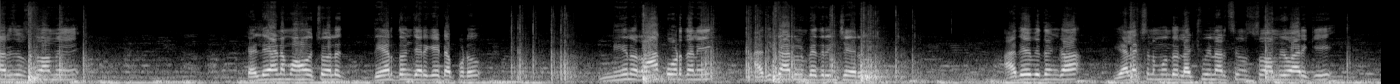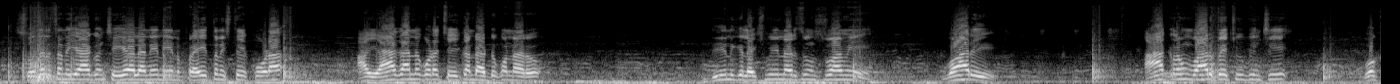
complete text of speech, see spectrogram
నరసింహస్వామి కళ్యాణ మహోత్సవాల తీర్థం జరిగేటప్పుడు నేను రాకూడదని అధికారులను బెదిరించారు. అదేవిధంగా ఎలక్షన్ ముందు లక్ష్మీ నరసింహస్వామి వారికి సుదర్శన యాగం చేయాలని నేను ప్రయత్నిస్తే కూడా ఆ యాగాన్ని కూడా చేయకుండా అడ్డుకున్నారు. దీనికి లక్ష్మీ నరసింహస్వామి వారి ఆగ్రహం వారిపై చూపించి ఒక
